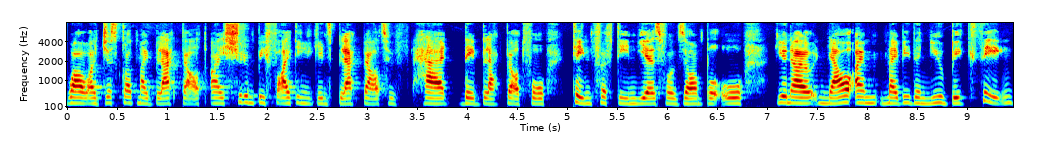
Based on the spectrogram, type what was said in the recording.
wow, I just got my black belt. I shouldn't be fighting against black belts who've had their black belt for 10, 15 years, for example. Or, you know, now I'm maybe the new big thing.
